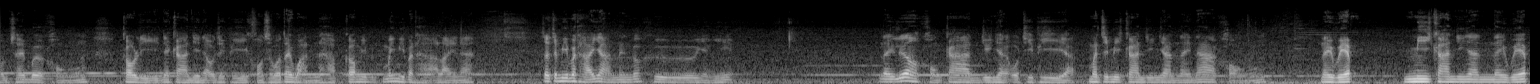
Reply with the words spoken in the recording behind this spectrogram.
ผมใช้เบอร์ของเกาหลีในการยืนยัน OTP ของเซิร์ฟเวอร์ไต้หวันนะครับ ก็ไม่ไม่มีปัญหาอะไรนะ จะจะมีปัญหาอย่างหนึ่งก็คืออย่างนี้ ในเรื่องของการยืนยัน OTP อะมันจะมีการยืนยันในหน้าของในเว็บ มีการยืนยันในเว็บ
